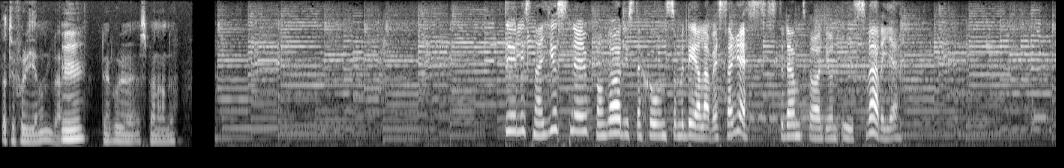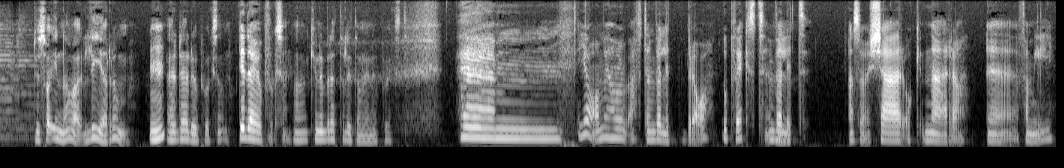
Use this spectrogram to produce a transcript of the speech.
att du får igenom det där. Mm. Det vore spännande. Du lyssnar just nu på en radiostation som är del av SRS, studentradion i Sverige. Du sa innan va, Lerum. Mm. Är det där du är uppvuxen? Det är där jag är uppvuxen. Ja, kan du berätta lite om din uppväxt? Ehm, ja, men jag har haft en väldigt bra uppväxt. En väldigt alltså, kär och nära eh, familj.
